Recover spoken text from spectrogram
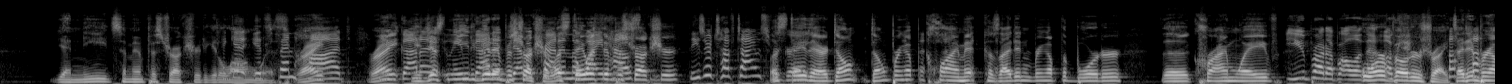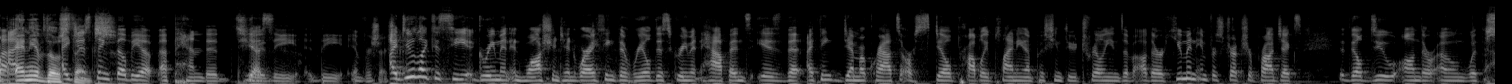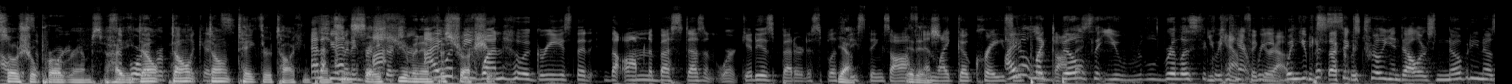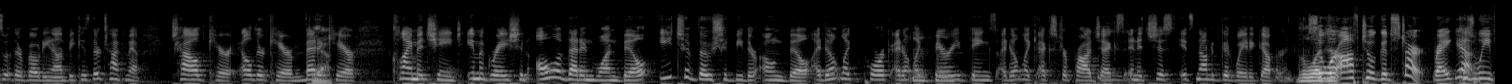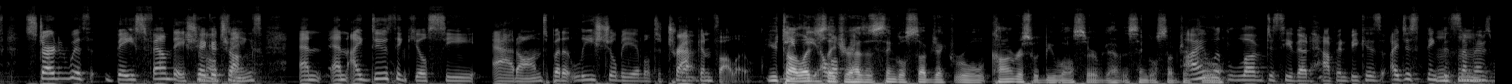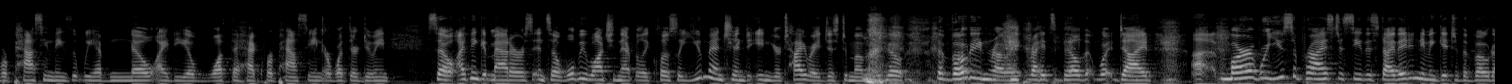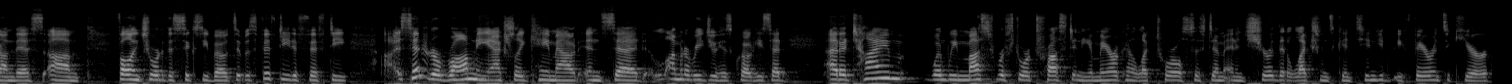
You need some infrastructure to get Again, along it's with, been right? hot. Right? You've got you just you've need got good infrastructure. Democrat Let's in the stay with White House. infrastructure. These are tough times for Let's Greg. stay there. Don't don't bring up climate because I didn't bring up the border, the crime wave, You brought up all of that. or Okay. voters' rights. I didn't bring up any of those I things. just think they'll be appended to Yes. the the infrastructure. I do like to see agreement in Washington. Where I think the real disagreement happens is that I think Democrats are still probably planning on pushing through trillions of other human infrastructure projects that they'll do on their own without the Social support- programs, Heidi. support of Don't don't don't take their talking points and and, say infrastructure. human I would infrastructure. be one who agrees that the omnibus doesn't work. It is better to split Yeah, these things off and like go crazy. I don't like topic. bills that you r- realistically You can't can't, figure read. out. When you put Exactly. six trillion dollars, nobody knows what they're voting on because they're talking about child care, elder care, Medicare, climate change, immigration, all of that in one bill. Each of those should be their own bill. I don't like pork. I don't like Mm-hmm. buried things. I don't like extra projects, and it's just it's not a good way to govern. The So legis- we're off to a good start, right? Because Yeah. we've started with base foundational Take a chunk. things, and and I do think you'll see add-ons, but at least you'll be able to track and follow. Utah Eat legislature has a single subject rule. Congress would be well served to have a single subject I rule. would love to see that happen because I just think that sometimes we're passing things that we have no idea what the heck we're passing or what they're doing. So I think it matters. And so we'll be watching that really closely. You mentioned in your tirade just a moment ago the voting ri- rights bill that what died. Uh, Mara, were you surprised to see this die? They didn't even get to the vote on this. Um, falling short of the 60 votes. It was 50 to 50. Uh, Senator Romney actually came out and said, I'm going to read you his quote. He said, At a time when we must restore trust in the American electoral system and ensure that elections continue to be fair and secure,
